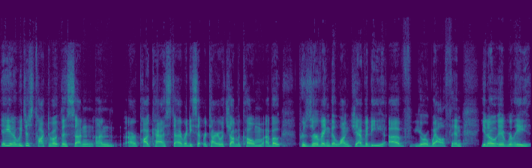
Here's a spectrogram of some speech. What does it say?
Yeah, you know, we just talked about this on on our podcast, uh, Ready, Set, Retire with John McComb, about preserving the longevity of your wealth. And you know, it really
